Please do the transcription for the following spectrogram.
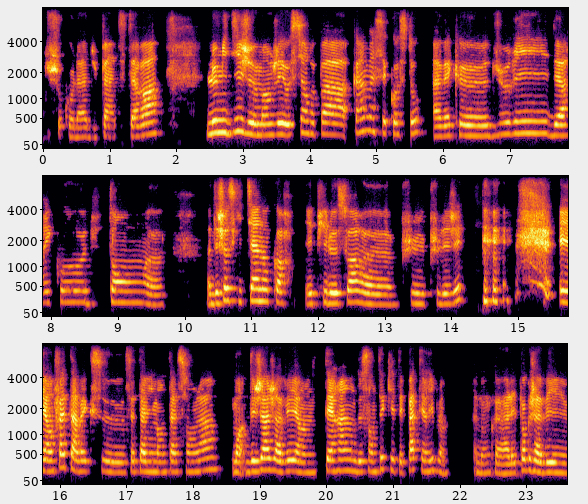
du chocolat, du pain, etc. Le midi, je mangeais aussi un repas quand même assez costaud avec euh, du riz, des haricots, du thon, euh, des choses qui tiennent au corps. Et puis le soir, euh, plus, plus léger. et en fait, avec cette alimentation-là, bon, déjà, j'avais un terrain de santé qui n'était pas terrible. Donc, à l'époque, j'avais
